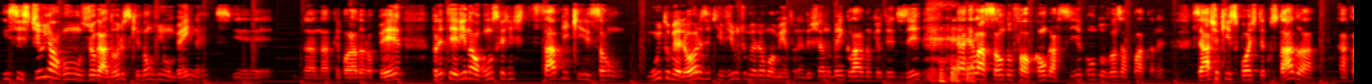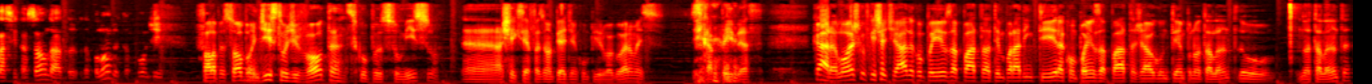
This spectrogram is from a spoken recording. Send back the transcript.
insistiu em alguns jogadores que não vinham bem, né? É, na, na temporada europeia, preterindo alguns que a gente sabe que são muito melhores e que vinham de um melhor momento, né? Deixando bem claro no que eu tenho a dizer, é a relação do Falcão Garcia com o do Van Zapata, né? Você acha que isso pode ter custado a, a classificação da, da, Colômbia? Então, bom dia. Fala pessoal, bom dia, estou de volta. Desculpa o sumiço. É, achei que você ia fazer uma piadinha com o Peru agora, mas escapei dessa. Cara, lógico que eu fiquei chateado, acompanhei o Zapata a temporada inteira, acompanho o Zapata já há algum tempo no Atalanta, no, no Atalanta.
